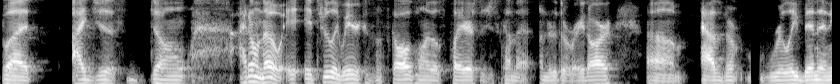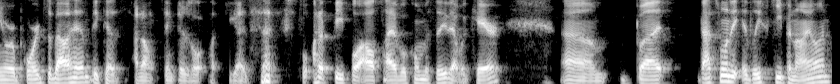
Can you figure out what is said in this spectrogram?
but I just don't. I don't know. It, it's really weird because Muscala is one of those players that just kind of under the radar. Um, hasn't really been any reports about him because I don't think there's a like you guys said there's a lot of people outside of Oklahoma City that would care. Um, but that's one to at least keep an eye on.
